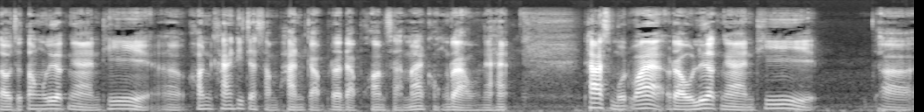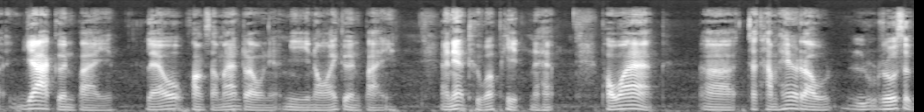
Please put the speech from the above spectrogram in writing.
เราจะต้องเลือกงานที่ค่อนข้างที่จะสัมพันธ์กับระดับความสามารถของเรานะฮะ ถ้าสมมติว่าเราเลือกงานที่ยากเกินไป แล้วความสามารถเราเนี่ยมีน้อยเกินไป อันนี้ถือว่าผิดนะฮะ เพราะว่า จะทำให้เรารู้สึก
